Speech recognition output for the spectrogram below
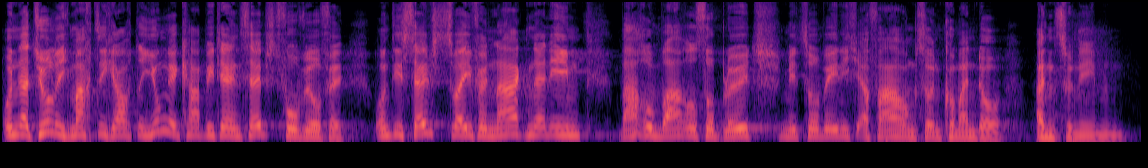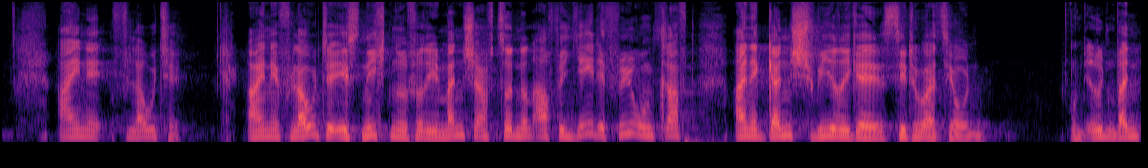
Und natürlich macht sich auch der junge Kapitän selbst Vorwürfe und die Selbstzweifel nagen an ihm. Warum war er so blöd, mit so wenig Erfahrung so ein Kommando anzunehmen? Eine Flaute. Eine Flaute ist nicht nur für die Mannschaft, sondern auch für jede Führungskraft eine ganz schwierige Situation. Und irgendwann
